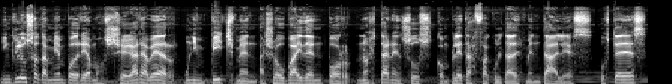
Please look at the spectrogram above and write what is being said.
Incluso también podríamos llegar a ver un impeachment a Joe Biden por no estar en sus completas facultades mentales. Ustedes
